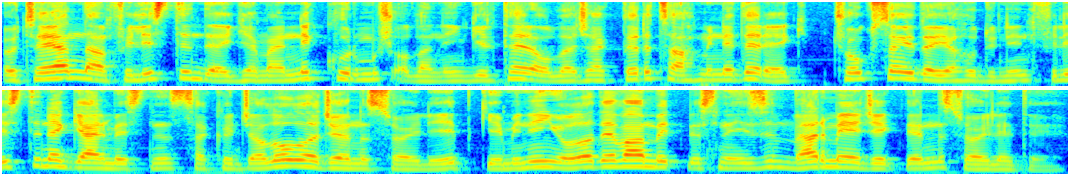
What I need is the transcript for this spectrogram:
Öte yandan Filistin'de egemenlik kurmuş olan İngiltere olacakları tahmin ederek çok sayıda Yahudinin Filistin'e gelmesinin sakıncalı olacağını söyleyip geminin yola devam etmesine izin vermeyeceklerini söyledi.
